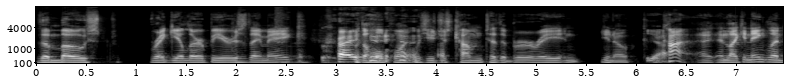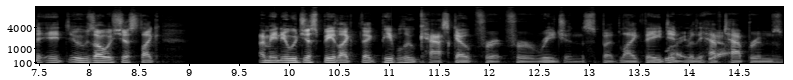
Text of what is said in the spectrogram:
the most regular beers they make right but the whole point was you just come to the brewery and you know, yeah. and like in England, it, it was always just like, I mean, it would just be like the people who cask out for for regions, but like they didn't right, really have yeah. tap rooms,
